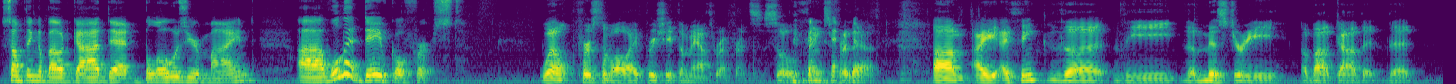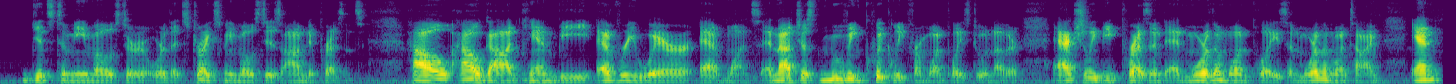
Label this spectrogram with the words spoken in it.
something about God that blows your mind? Uh, we'll let Dave go first. Well, first of all, I appreciate the math reference, so thanks for that. Um, I, I think the the the mystery about God that that gets to me most or, or that strikes me most is omnipresence. How how god can be everywhere at once and not just moving quickly from one place to another actually be present at more than one place and more than one time and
